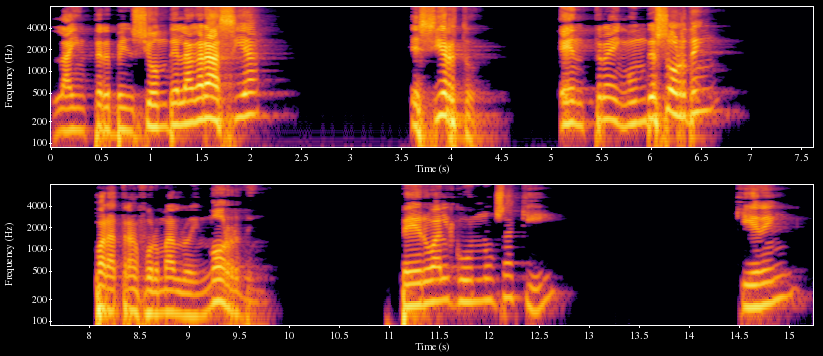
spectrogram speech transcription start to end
La intervención de la gracia, es cierto, entra en un desorden para transformarlo en orden. Pero algunos aquí quieren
